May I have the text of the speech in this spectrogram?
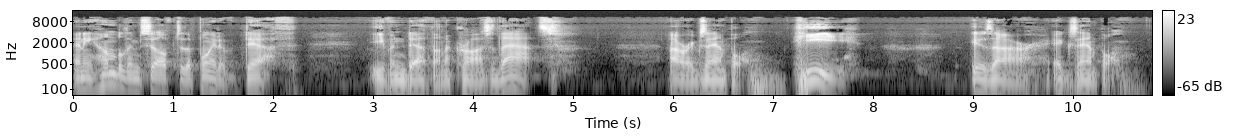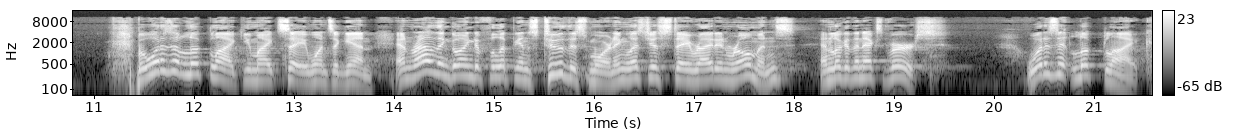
and he humbled himself to the point of death, even death on a cross. That's our example. He is our example. But what does it look like, you might say, once again? And rather than going to Philippians 2 this morning, let's just stay right in Romans and look at the next verse. What does it look like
